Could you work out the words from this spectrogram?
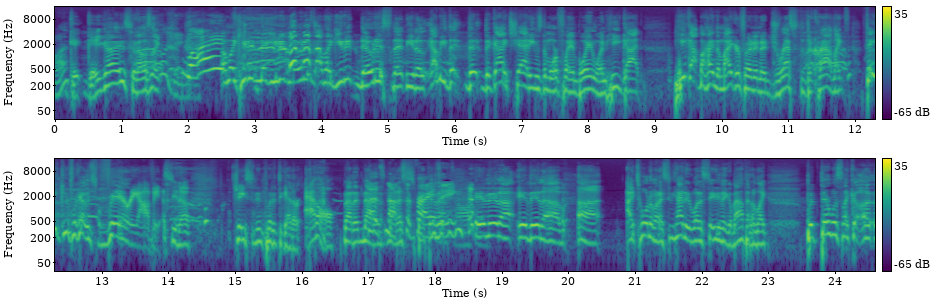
What? gay, gay guys, and I was like. What? I'm like, you didn't know, you didn't notice. I'm like, you didn't notice that, you know. I mean, the, the the guy Chad, he was the more flamboyant one. He got he got behind the microphone and addressed the crowd like, "Thank you for coming." It's very obvious, you know. Jason didn't put it together at all. Not a not That's a, not a speck of it. surprising. And then uh, and then um, uh, I told him, and I said, yeah, I didn't want to say anything about that. I'm like. But there was like a,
